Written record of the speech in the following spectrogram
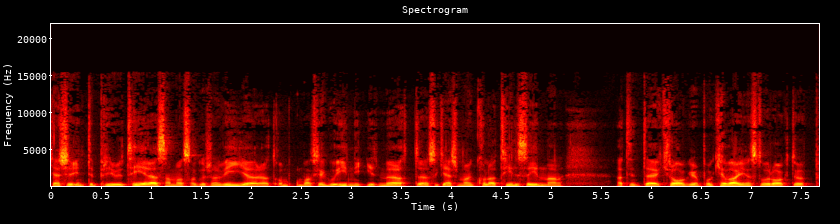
kanske inte prioriterar samma saker som vi gör. Att om, om man ska gå in i ett möte så kanske man kollar till sig innan att inte kragen på kavajen står rakt upp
